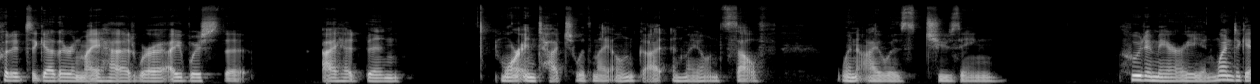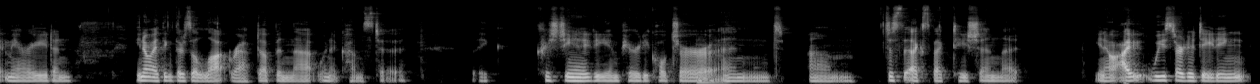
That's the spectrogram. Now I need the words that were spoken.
put it together in my head where I wish that I had been more in touch with my own gut and my own self when I was choosing who to marry and when to get married. And, you know, I think there's a lot wrapped up in that when it comes to like Christianity and purity culture and um, just the expectation that you know i we started dating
